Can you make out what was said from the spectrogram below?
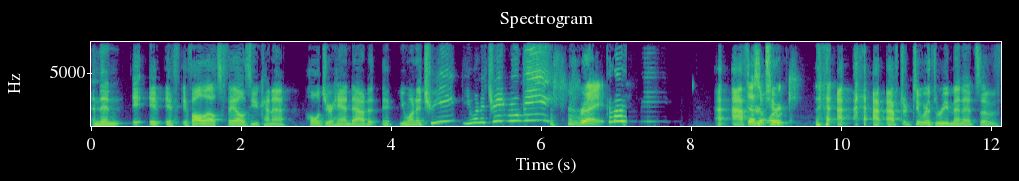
and then i- i- if if all else fails, you kind of hold your hand out. You want a treat? You want a treat, Ruby? right. Come on, Ruby. After Doesn't two, work. after two or three minutes of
